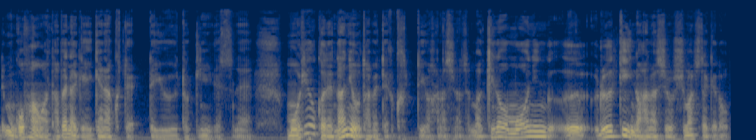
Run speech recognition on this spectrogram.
でもご飯は食べなきゃいけなくてっていう時にですね、盛岡で何を食べてるかっていう話なんですよ。まあ昨日モーニング、ルーティンの話をしましたけど、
